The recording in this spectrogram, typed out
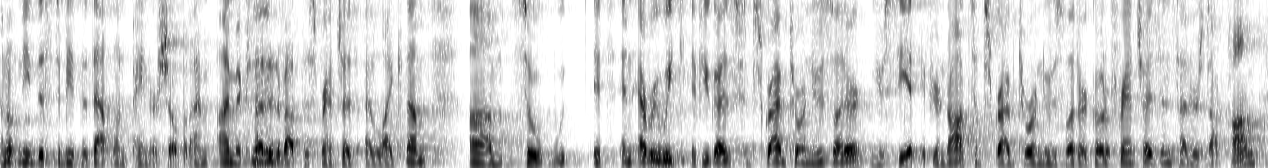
I don't need this to be the that one painter show, but I'm I'm excited about this franchise. I like them. Um, so we, it's and every week, if you guys subscribe to our newsletter, you see it. If you're not subscribed to our newsletter, go to franchiseinsiders.com.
